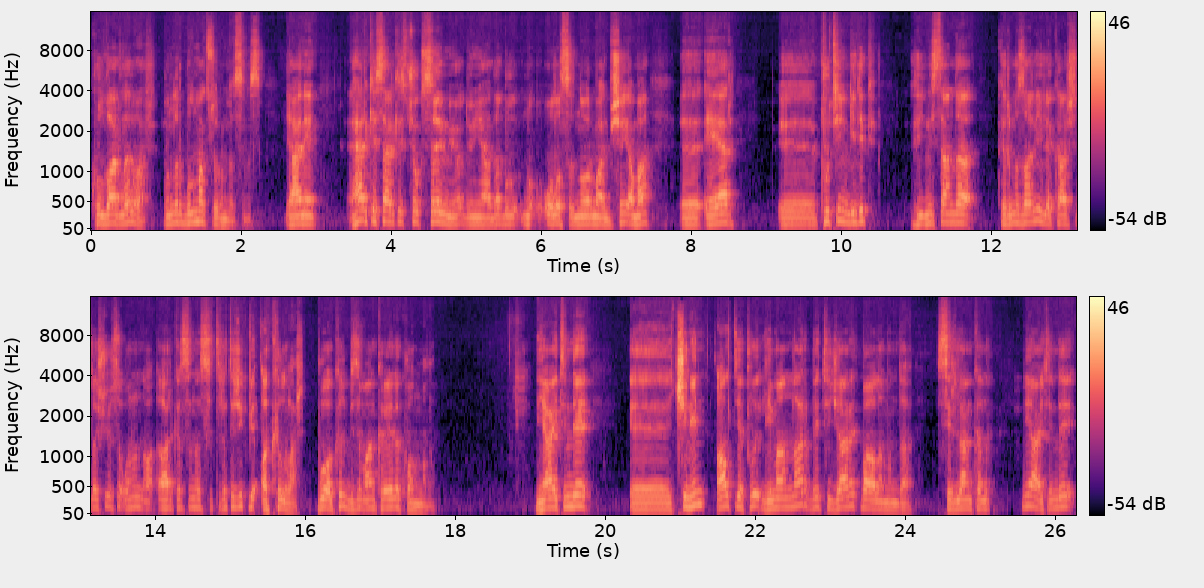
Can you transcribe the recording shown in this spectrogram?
kulvarları var. Bunları bulmak zorundasınız. Yani herkes herkes çok sevmiyor dünyada. Bu olası normal bir şey ama e, eğer e, Putin gidip Hindistan'da Kırmızı Ali ile karşılaşıyorsa onun arkasında stratejik bir akıl var. Bu akıl bizim Ankara'ya da konmalı. Nihayetinde e, Çin'in altyapı, limanlar ve ticaret bağlamında Sri Lanka'nın nihayetinde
